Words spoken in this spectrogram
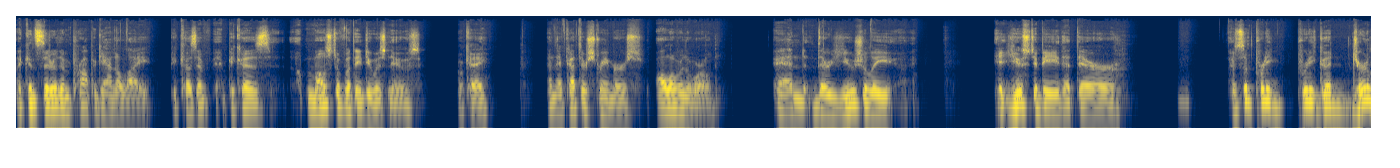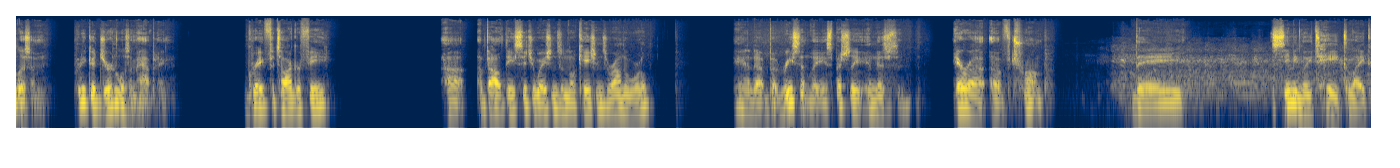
I consider them propaganda light because of because most of what they do is news, okay? And they've got their streamers all over the world. And they're usually it used to be that they're there's some pretty pretty good journalism, pretty good journalism happening. Great photography uh, about these situations and locations around the world. And uh, but recently, especially in this era of Trump, they seemingly take like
